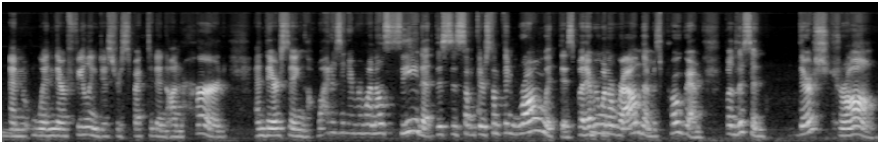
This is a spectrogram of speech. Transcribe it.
mm-hmm. and when they're feeling disrespected and unheard and they're saying why doesn't everyone else see that this is something there's something wrong with this but everyone mm-hmm. around them is programmed. But listen they're strong.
